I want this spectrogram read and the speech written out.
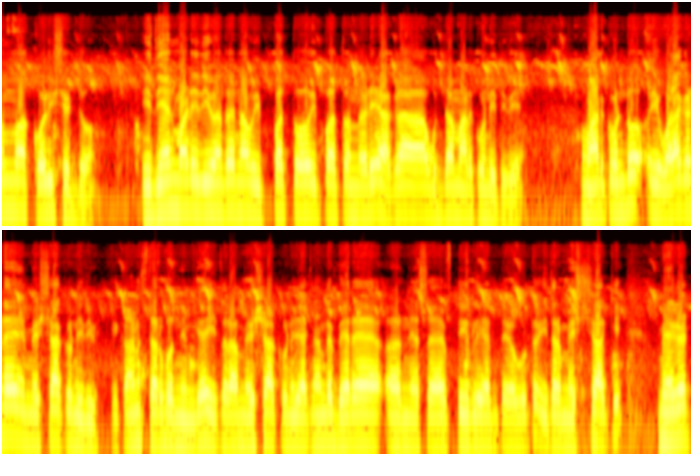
ನಮ್ಮ ಕೋಳಿ ಶೆಡ್ಡು ಇದೇನು ಮಾಡಿದ್ದೀವಿ ಅಂದರೆ ನಾವು ಇಪ್ಪತ್ತು ಇಪ್ಪತ್ತೊಂದು ಅಡಿ ಅಗಲ ಉದ್ದ ಮಾಡ್ಕೊಂಡಿದ್ದೀವಿ ಮಾಡಿಕೊಂಡು ಈ ಒಳಗಡೆ ಮೆಶ್ ಹಾಕೊಂಡಿದ್ದೀವಿ ಈ ಕಾಣಿಸ್ತಾ ಇರ್ಬೋದು ನಿಮಗೆ, ಈ ಥರ ಮೆಶ್ ಹಾಕೊಂಡಿದ್ದೀವಿ ಯಾಕಂದರೆ ಬೇರೆ ಸೇಫ್ಟಿ ಇರಲಿ ಅಂತ ಹೇಳ್ಬಿಟ್ಟು ಈ ಥರ ಮೆಶ್ ಹಾಕಿ ಮೇಲ್ಗಡೆ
